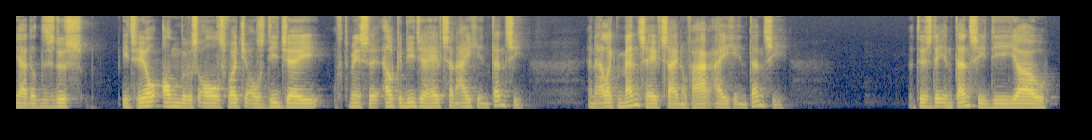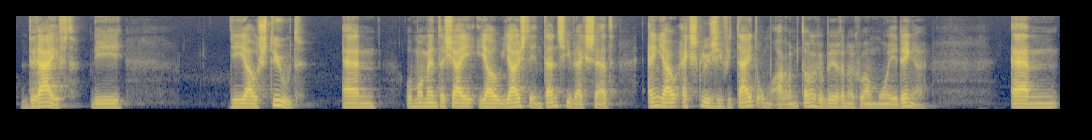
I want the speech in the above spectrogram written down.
ja, dat is dus iets heel anders als wat je als DJ, of tenminste, elke DJ heeft zijn eigen intentie. En elk mens heeft zijn of haar eigen intentie. Het is de intentie die jou drijft, die, die jou stuurt. En op het moment dat jij jouw juiste intentie wegzet en jouw exclusiviteit omarmt, dan gebeuren er gewoon mooie dingen. En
